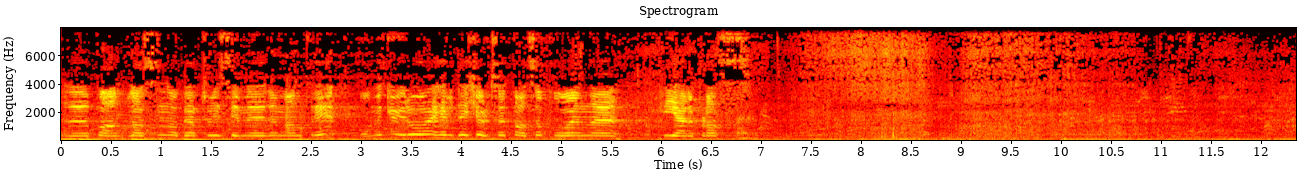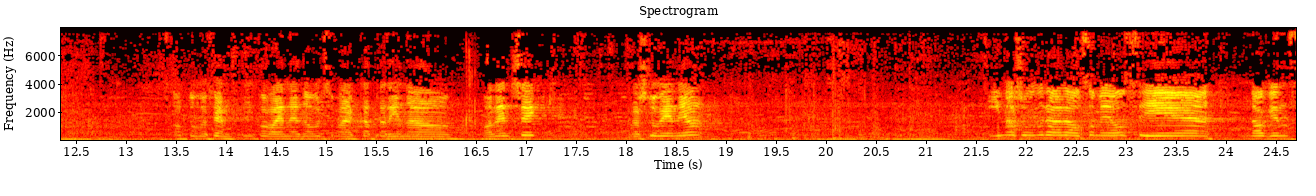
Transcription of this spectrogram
uh, på annenplassen og Beatrice Zimmermann tre. Og med Guro Helde Kjølseth altså på en uh, fjerdeplass. 15 på vei nedover, som er Katarina Valencek fra Slovenia. Ti nasjoner er altså med oss i dagens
